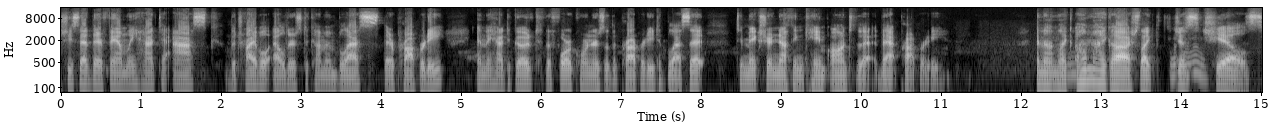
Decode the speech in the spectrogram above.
she said their family had to ask the tribal elders to come and bless their property and they had to go to the four corners of the property to bless it to make sure nothing came onto that that property and i'm like oh my gosh like just Mm-mm. chills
